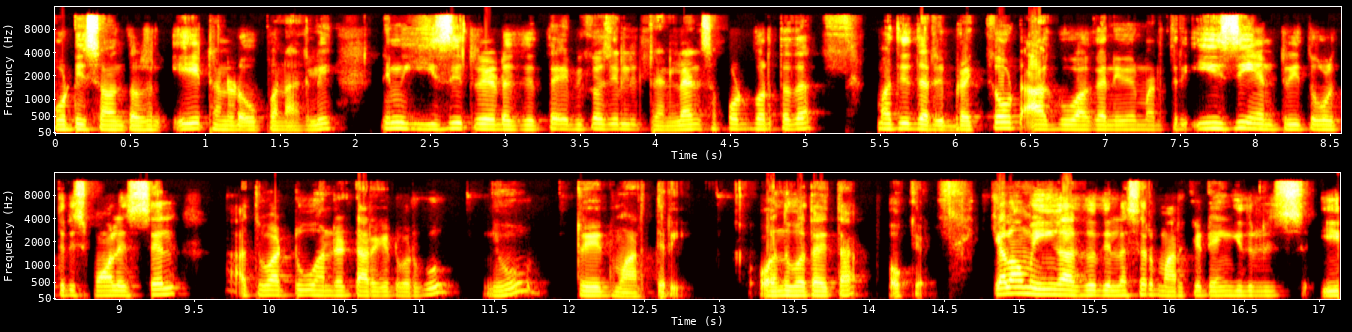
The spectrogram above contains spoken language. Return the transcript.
forty seven thousand eight hundred open ಆಗಲಿ, ನಿಮಗೆ ಈಸಿ ಟ್ರೇಡ್ ಆಗುತ್ತೆ ಬಿಕಾಸ್ ಇಲ್ಲಿ ಟ್ರೆಂಡ್ ಲೈನ್ ಸಪೋರ್ಟ್ ಬರ್ತದೆ. ಮತ್ತು ಇದರ ಬ್ರೇಕ್ಔಟ್ ಆಗುವಾಗ ನೀವೇನ್ ಮಾಡ್ತೀರಿ? ಈಸಿ ಎಂಟ್ರಿ ತಗೊಳ್ತೀರಿ. ಸ್ಮಾಲ್ ಎಸ್ ಎಲ್ ಅಥವಾ ಟೂ ಹಂಡ್ರೆಡ್ ಟಾರ್ಗೆಟ್ ವರೆಗೂ ನೀವು ಟ್ರೇಡ್ ಮಾಡ್ತೀರಿ. ಒಂದು ಗೊತ್ತಾಯ್ತಾ? ಓಕೆ ಕೆಲವೊಮ್ಮೆ ಹಿಂಗ ಆಗೋದಿಲ್ಲ ಸರ್ ಮಾರ್ಕೆಟ್ ಹೆಂಗಿದ್ರು ಈ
